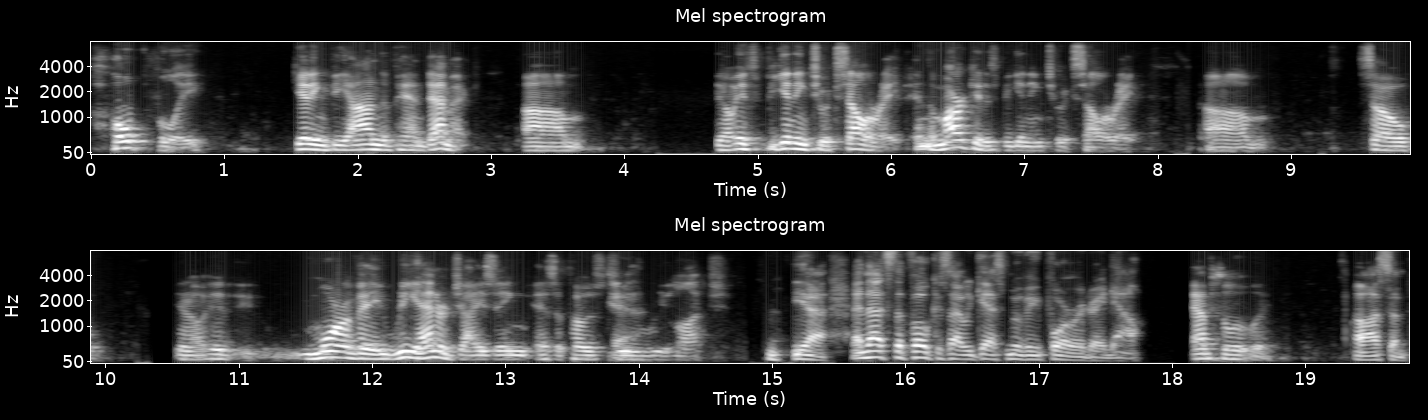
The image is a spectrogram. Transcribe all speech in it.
hopefully getting beyond the pandemic, um, you know, it's beginning to accelerate, and the market is beginning to accelerate. Um, so, you know, it, more of a re-energizing as opposed to yeah. relaunch. Yeah, and that's the focus, I would guess, moving forward right now. Absolutely. Awesome,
